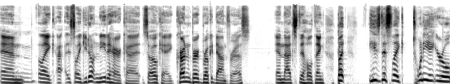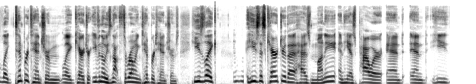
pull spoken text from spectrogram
and Mm-hmm. like I- it's like you don't need a haircut. So okay, Cronenberg broke it down for us, and that's the whole thing. But he's this like 28 year old like temper tantrum like character, even though he's not throwing temper tantrums. He's like mm-hmm. he's this character that has money and he has power and and he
